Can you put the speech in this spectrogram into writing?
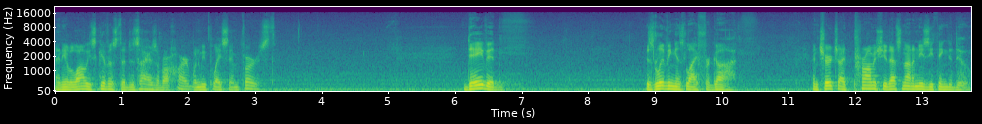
And He will always give us the desires of our heart when we place Him first. David is living his life for God. And, church, I promise you that's not an easy thing to do.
